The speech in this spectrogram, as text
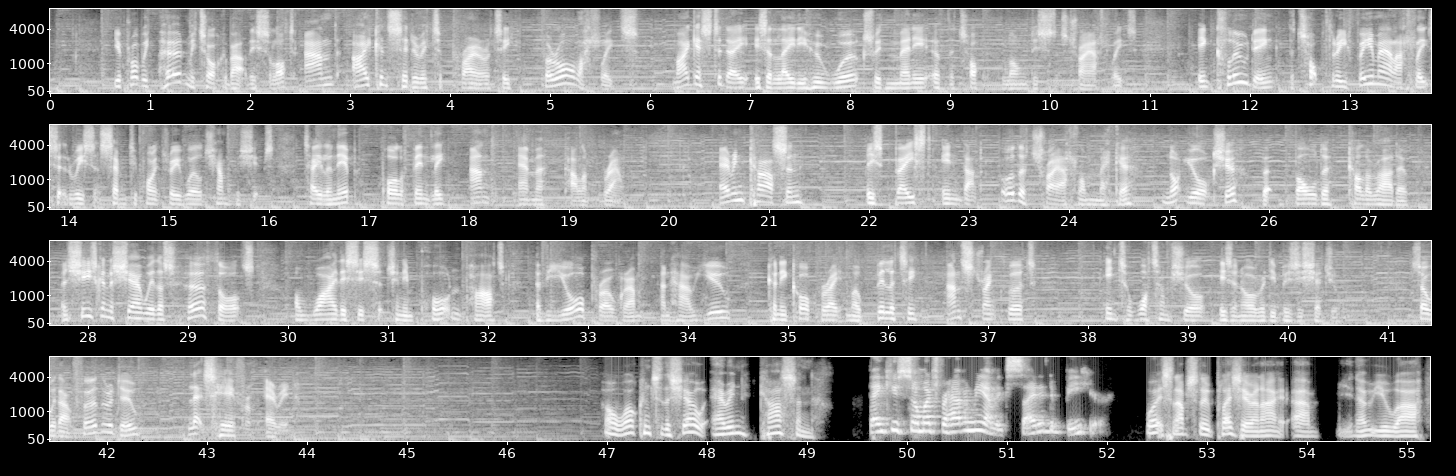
You've probably heard me talk about this a lot, and I consider it a priority for all athletes. My guest today is a lady who works with many of the top long distance triathletes, including the top three female athletes at the recent 70.3 World Championships Taylor Knibb, Paula Findlay, and Emma Pallant Brown. Erin Carson is based in that other triathlon mecca, not Yorkshire, but Boulder, Colorado, and she's going to share with us her thoughts on why this is such an important part of your program and how you can incorporate mobility and strength work into what I'm sure is an already busy schedule. So, without further ado, let's hear from Erin. Oh, welcome to the show, Erin Carson. Thank you so much for having me. I'm excited to be here. Well, it's an absolute pleasure, and I, um, you know, you are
